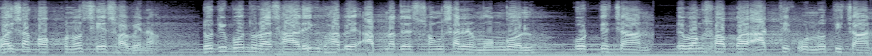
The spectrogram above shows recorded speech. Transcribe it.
পয়সা কখনো শেষ হবে না। যদি বন্ধুরা শারীরিকভাবে আপনাদের সংসারের মঙ্গল করতে চান এবং সবার আর্থিক উন্নতি চান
